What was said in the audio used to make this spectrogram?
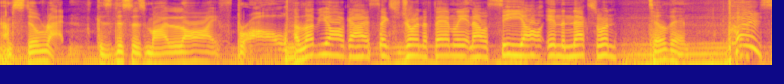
I'm still riding. Because this is my life, bro. I love y'all, guys. Thanks for joining the family. And I will see y'all in the next one. Till then, peace.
